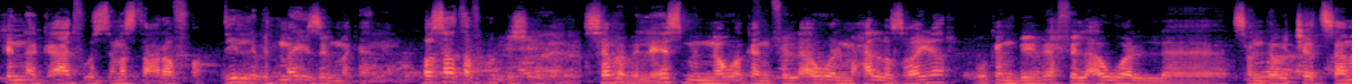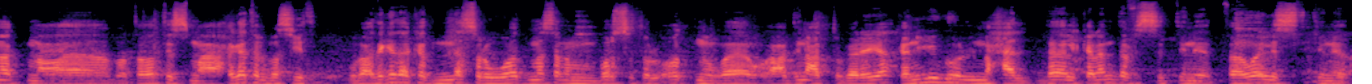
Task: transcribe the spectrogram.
اكنك قاعد في وسط ناس تعرفها. دي اللي بتميز المكان يعني. بساطه في كل شيء. سبب الاسم إن هو كان في الأول محل صغير وكان بيبيع في الأول آه، سندوتشات سمك مع بطاطس مع حاجات البسيطة. وبعد كده كانت الناس رواد مثلا من بورصة القطن وقاعدين على التجارية. كان يجوا المحل. ده الكلام ده في الستينات في أوائل الستينات.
